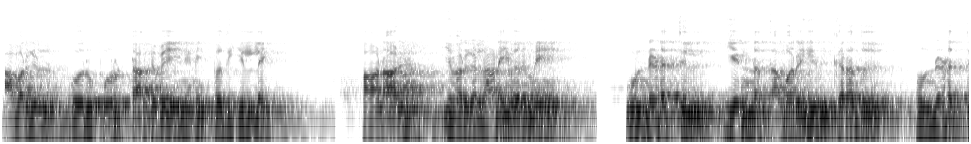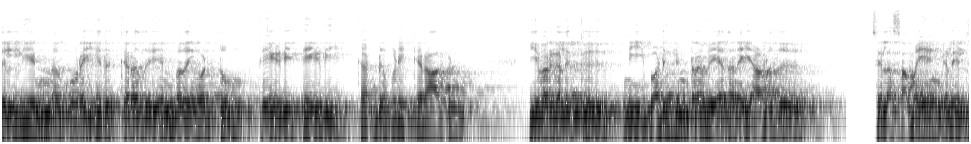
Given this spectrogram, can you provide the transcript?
அவர்கள் ஒரு பொருட்டாகவே நினைப்பது இல்லை. ஆனால் இவர்கள் அனைவருமே உன்னிடத்தில் என்ன தவறு இருக்கிறது உன்னிடத்தில் என்ன குறை இருக்கிறது என்பதை மட்டும் தேடி தேடி கண்டுபிடிக்கிறார்கள். இவர்களுக்கு நீ படுகின்ற வேதனையானது சில சமயங்களில்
